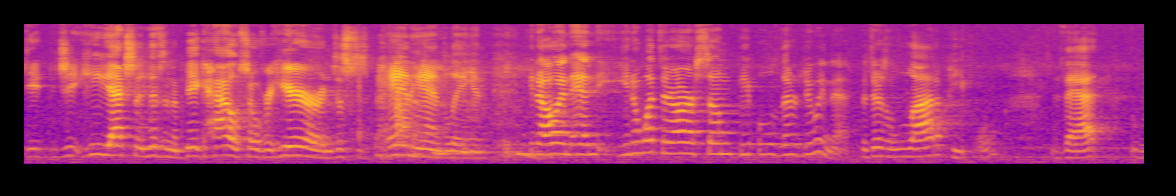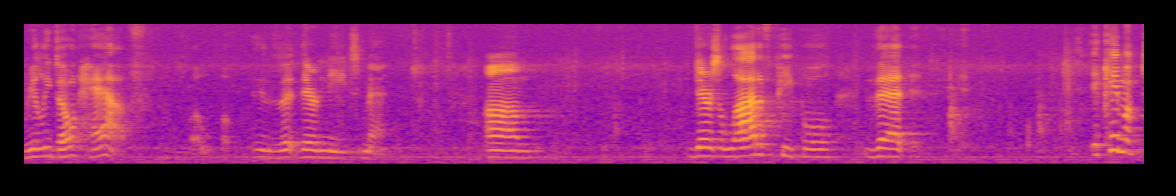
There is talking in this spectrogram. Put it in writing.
he- actually lives in a big house over here and just is panhandling and, you know, and, and you know what? There are some people that are doing that, but there's a lot of people that really don't have uh, their needs met. Um, There's a lot of people that, it came up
